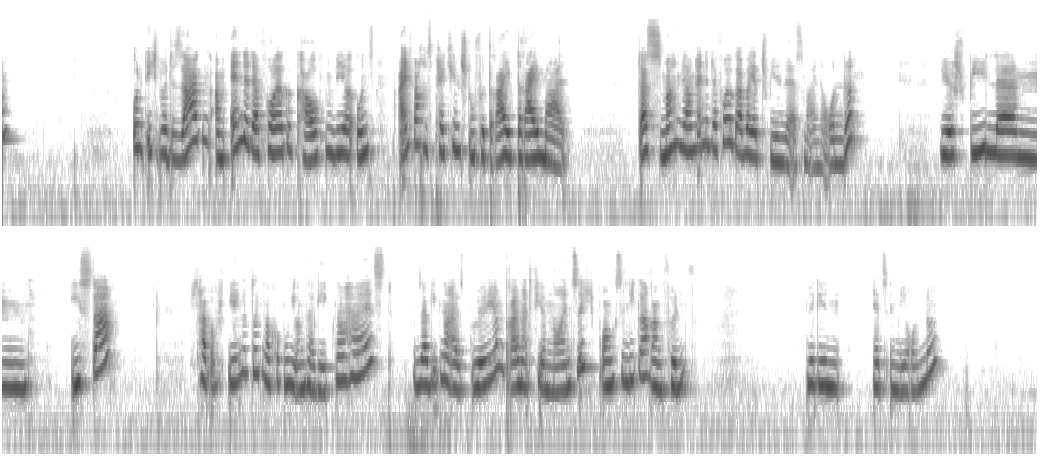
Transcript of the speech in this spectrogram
Und ich würde sagen, am Ende der Folge kaufen wir uns einfaches Päckchen Stufe 3 dreimal. Das machen wir am Ende der Folge, aber jetzt spielen wir erstmal eine Runde. Wir spielen Easter. Ich habe auf Spielen gedrückt. Mal gucken, wie unser Gegner heißt. Unser Gegner heißt William, 394, Bronzeliga, Rang 5. Wir gehen jetzt in die Runde.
